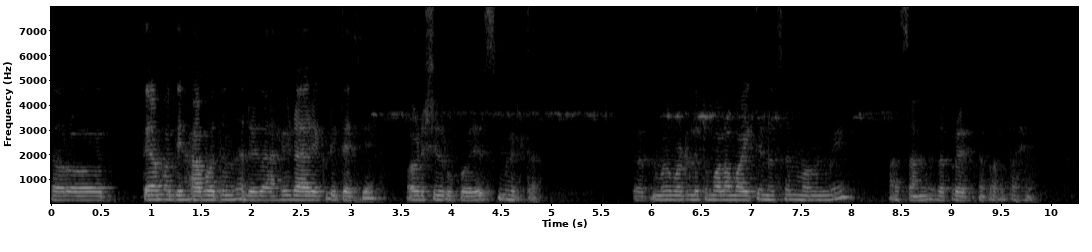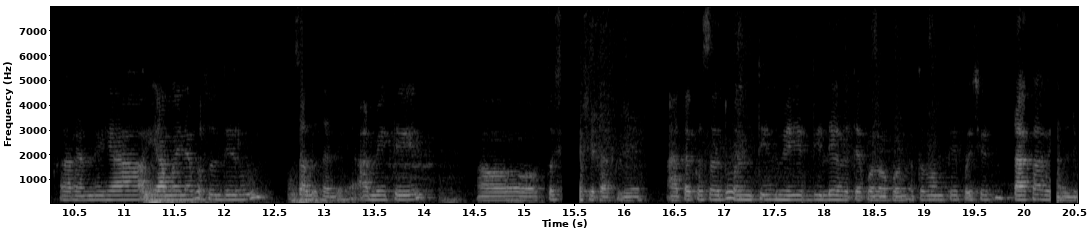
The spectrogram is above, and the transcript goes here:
तर त्यामध्ये हा बदल झालेला आहे. डायरेक्टली त्याचे अडीचशे रुपयेच मिळतात. तर मी म्हटलं तुम्हाला माहिती नसेल म्हणून मी आज सांगण्याचा प्रयत्न करत आहे. कारण ह्या या महिन्यापासून ते रूल चालू झाले आम्ही ते तसे पैसे टाकले. आता कसं दोन तीन व्हिजिट दिले होते कोणाकोण तर मग ते पैसे टाकावे लागले.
